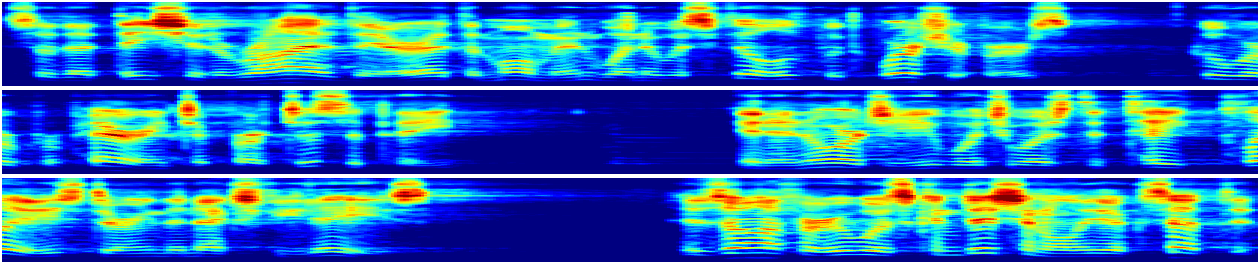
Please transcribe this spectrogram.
so that they should arrive there at the moment when it was filled with worshippers who were preparing to participate in an orgy which was to take place during the next few days. His offer was conditionally accepted.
